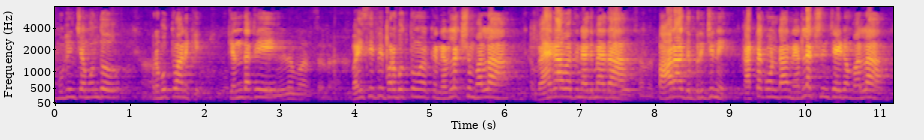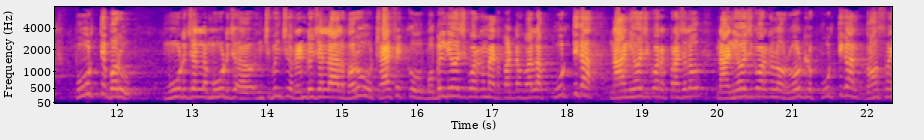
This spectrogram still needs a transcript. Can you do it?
ముగించే ముందు ప్రభుత్వానికి కిందటి వైసీపీ ప్రభుత్వం యొక్క నిర్లక్ష్యం వల్ల వేగావతి నది మీద పారాది బ్రిడ్జ్ని కట్టకుండా నిర్లక్ష్యం చేయడం వల్ల పూర్తి బరువు మూడు జిల్లా మూడు ఇంచుమించు రెండు జిల్లాల బరువు ట్రాఫిక్ బొబ్బిలి నియోజకవర్గం మీద పడడం వల్ల పూర్తిగా నా నియోజకవర్గ ప్రజలు నా నియోజకవర్గంలో రోడ్లు పూర్తిగా ధ్వంసమైన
